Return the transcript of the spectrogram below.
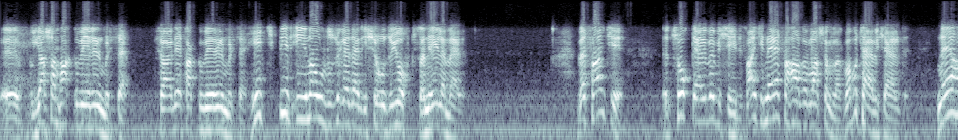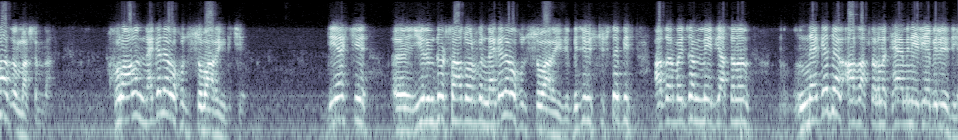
ə, yaşam haqqı verilmirsə, fəaliyyət haqqı verilmirsə, heç bir iğna ulduzu qədər ucu yoxdursa, nə eləməli? Və sanki çox qəribə bir şeydir. Sanki nəyəsə hazırlaşırlar. Və bu təhlükəlidir. Nəyə hazırlaşırlar? Xuralın nə qədər oxucusu var idi ki? Deyək ki, 24 saat orgun nə qədər oxucusu var idi? Bizi üst-üstə biz Azərbaycan mediasının nə qədər azadlığını təmin edə bilirdik?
